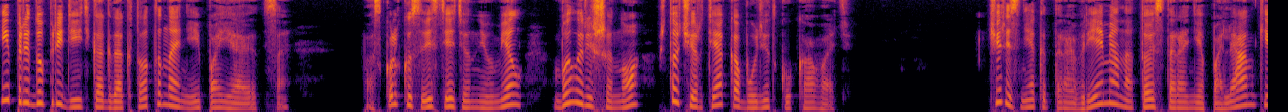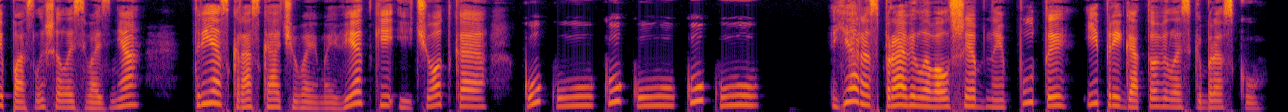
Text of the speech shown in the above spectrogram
и предупредить, когда кто-то на ней появится. Поскольку свистеть он не умел, было решено, что чертяка будет куковать. Через некоторое время на той стороне полянки послышалась возня, треск раскачиваемой ветки и четкое «ку-ку, ку-ку, ку-ку». Я расправила волшебные путы и приготовилась к броску.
